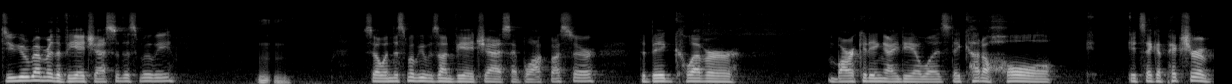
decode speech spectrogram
do you remember the VHS of this movie? Mm-mm. So when this movie was on VHS at Blockbuster, the big clever marketing idea was they cut a hole. It's like a picture of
